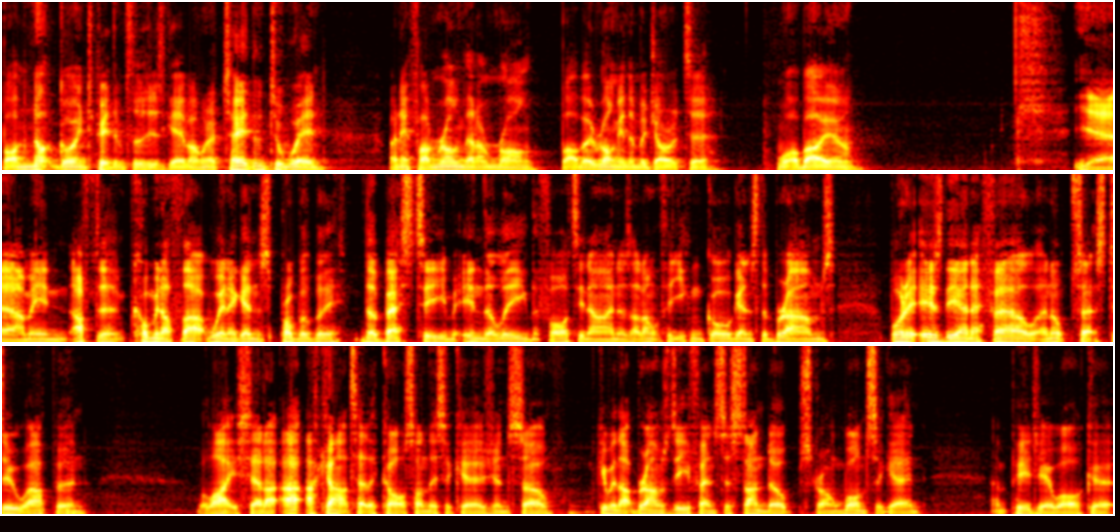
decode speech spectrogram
but I'm not going to pick them to lose this game. I'm going to take them to win, and if I'm wrong, then I'm wrong. But I'll be wrong in the majority. What about you? Yeah, I mean, after coming off that win against probably the best team in the league, the 49ers, I don't think you can go against the Browns. But it is the NFL, and upsets do happen. But like you said, I, I can't take the Colts on this occasion. So give me that Browns defense to stand up strong once again, and PJ Walker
